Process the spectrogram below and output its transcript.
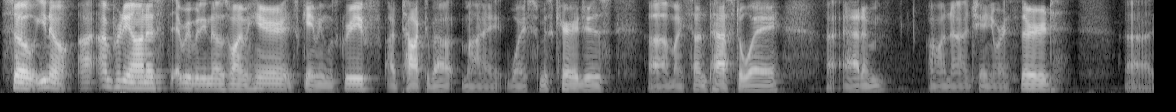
So, you know, I, am pretty honest. Everybody knows why I'm here. It's Gaming with Grief. I've talked about my wife's miscarriages. Uh, my son passed away, uh, Adam, on uh, January 3rd, uh,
